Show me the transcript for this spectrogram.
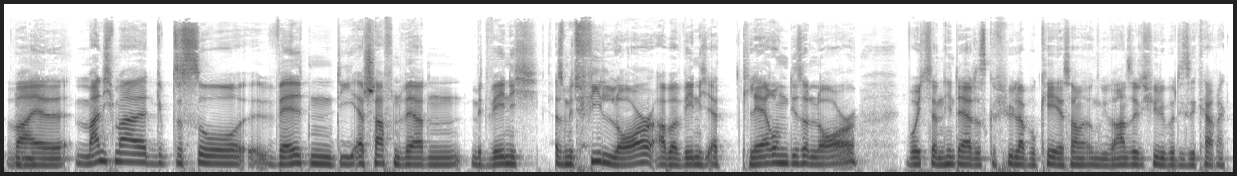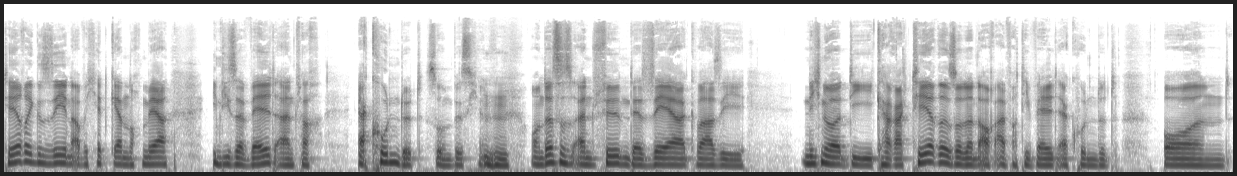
Weil manchmal gibt es so Welten, die erschaffen werden mit wenig, also mit viel Lore, aber wenig Erklärung dieser Lore, wo ich dann hinterher das Gefühl habe, okay, jetzt haben wir irgendwie wahnsinnig viel über diese Charaktere gesehen, aber ich hätte gern noch mehr in dieser Welt einfach erkundet, so ein bisschen. Und das ist ein Film, der sehr quasi nicht nur die Charaktere, sondern auch einfach die Welt erkundet. Und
